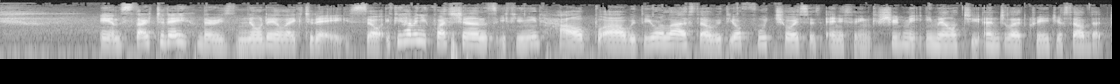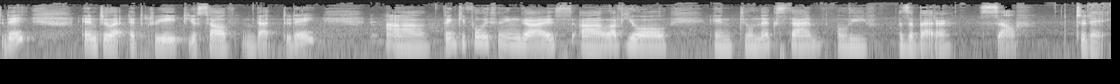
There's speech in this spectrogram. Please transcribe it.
and start today. There is no day like today. So, if you have any questions, if you need help uh, with your lifestyle, with your food choices, anything, shoot me email to Angela at createyourself.today, Angela at createyourself.today. Uh, thank you for listening, guys. Uh, love you all. Until next time, live as a better self today.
